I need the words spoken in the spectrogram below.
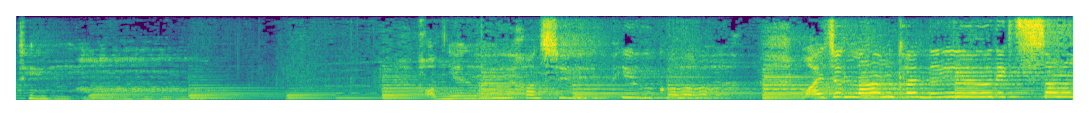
今天我寒夜里看雪飘过，怀着冷却了的心。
